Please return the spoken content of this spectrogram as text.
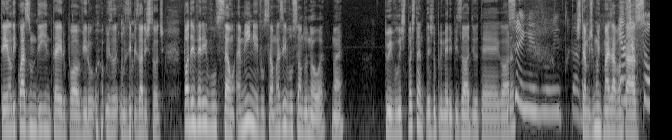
têm ali quase um dia inteiro para ouvir o- os, os episódios todos. Podem ver a evolução, a minha evolução, mas a evolução do Noah, não é? Tu evoluíste bastante, desde o primeiro episódio até agora. Sim, evoluí. Estamos muito mais à Eu já, vontade. sou,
